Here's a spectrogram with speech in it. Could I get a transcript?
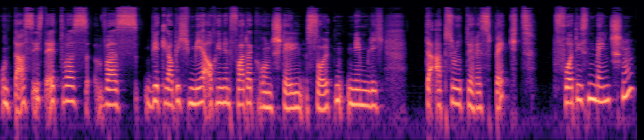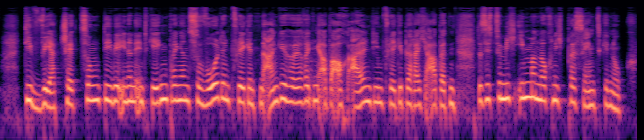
Und das ist etwas, was wir, glaube ich, mehr auch in den Vordergrund stellen sollten, nämlich der absolute Respekt vor diesen Menschen, die Wertschätzung, die wir ihnen entgegenbringen, sowohl den pflegenden Angehörigen, aber auch allen, die im Pflegebereich arbeiten. Das ist für mich immer noch nicht präsent genug.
